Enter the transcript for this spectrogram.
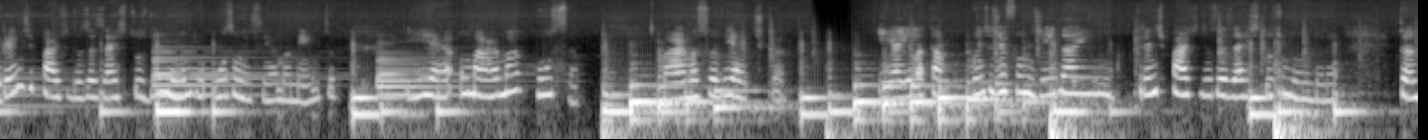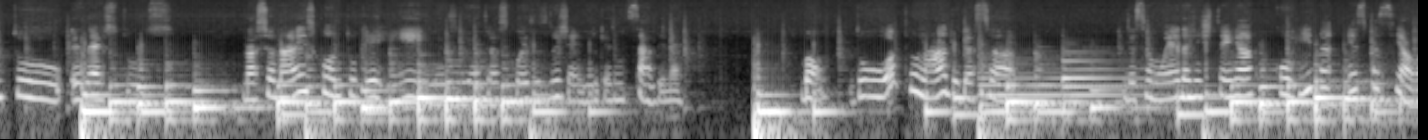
Grande parte dos exércitos do mundo usam esse armamento e é uma arma russa, uma arma soviética. E aí ela está muito difundida em grande parte dos exércitos do mundo, né? Tanto exércitos nacionais quanto guerrilhas e outras coisas do gênero que a gente sabe, né? Bom, do outro lado dessa, dessa moeda a gente tem a corrida espacial.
